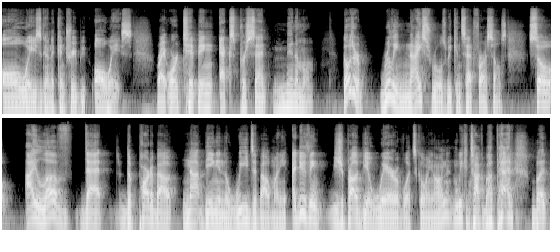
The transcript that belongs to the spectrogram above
always going to contribute, always, right? Or tipping X percent minimum. Those are really nice rules we can set for ourselves. So I love that the part about not being in the weeds about money. I do think you should probably be aware of what's going on, and we can talk about that. But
